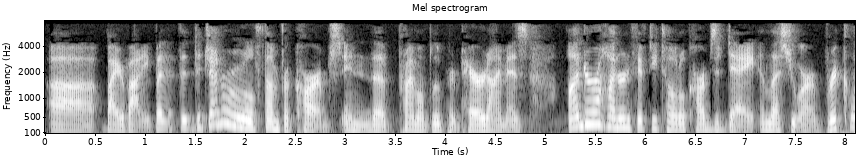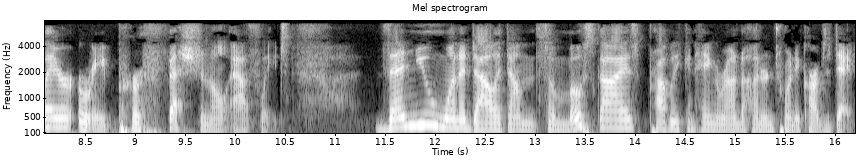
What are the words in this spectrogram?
uh, by your body. But the, the general rule of thumb for carbs in the primal blueprint paradigm is under 150 total carbs a day unless you are a bricklayer or a professional athlete. Then you want to dial it down. So most guys probably can hang around 120 carbs a day.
